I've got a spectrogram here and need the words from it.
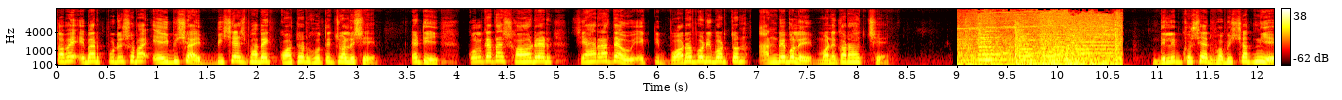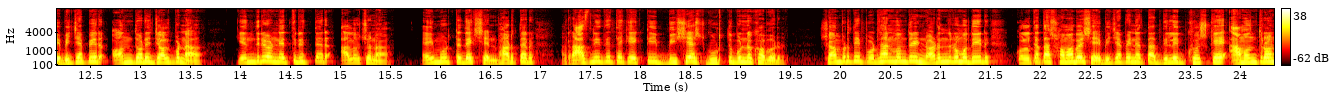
তবে এবার পুরসভা এই বিষয়ে বিশেষভাবে কঠোর হতে চলেছে। এটি কলকাতা শহরের চেহারাতেও একটি বড় পরিবর্তন আনবে বলে মনে করা হচ্ছে। দিলীপ ঘোষের ভবিষ্যৎ নিয়ে বিজেপির অন্দরে জল্পনা, কেন্দ্রীয় নেতৃত্বের আলোচনা। এই মুহূর্তে দেখছেন ভারতের রাজনীতি থেকে একটি বিশেষ গুরুত্বপূর্ণ খবর। সম্প্রতি প্রধানমন্ত্রী নরেন্দ্র মোদীর কলকাতা সমাবেশে বিজেপি নেতা দিলীপ ঘোষকে আমন্ত্রণ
